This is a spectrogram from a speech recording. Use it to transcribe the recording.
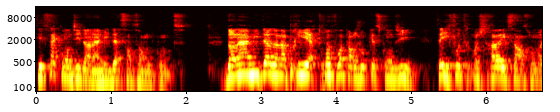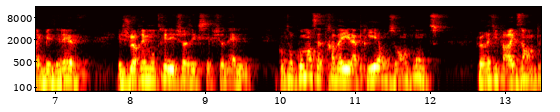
c'est ça qu'on dit dans la Hamida sans s'en rendre compte. Dans la Hamida, dans la prière, trois fois par jour, qu'est-ce qu'on dit? Ça, il faut. Moi, je travaille ça en ce moment avec mes élèves et je leur ai montré des choses exceptionnelles. Quand on commence à travailler la prière, on se rend compte. Je leur ai dit par exemple,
